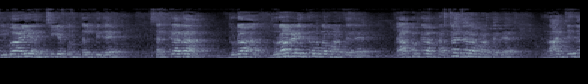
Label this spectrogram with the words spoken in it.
ದಿವಾಳಿ ಹಂಚಿಗೆ ಬಂದು ತಲುಪಿದೆ. ಸರ್ಕಾರ ದುರಾಡಳಿತವನ್ನು ದುರಾಡಳಿತವನ್ನ ಮಾಡ್ತಾ ವ್ಯಾಪಕ ಭ್ರಷ್ಟಾಚಾರ ಮಾಡ್ತಾ ರಾಜ್ಯದ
